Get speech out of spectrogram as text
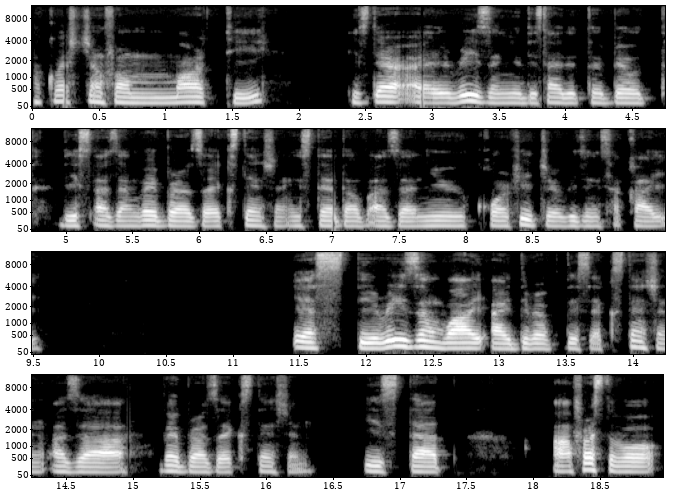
A question from Marty. Is there a reason you decided to build this as a web browser extension instead of as a new core feature within Sakai? Yes, the reason why I developed this extension as a web browser extension is that, uh, first of all,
